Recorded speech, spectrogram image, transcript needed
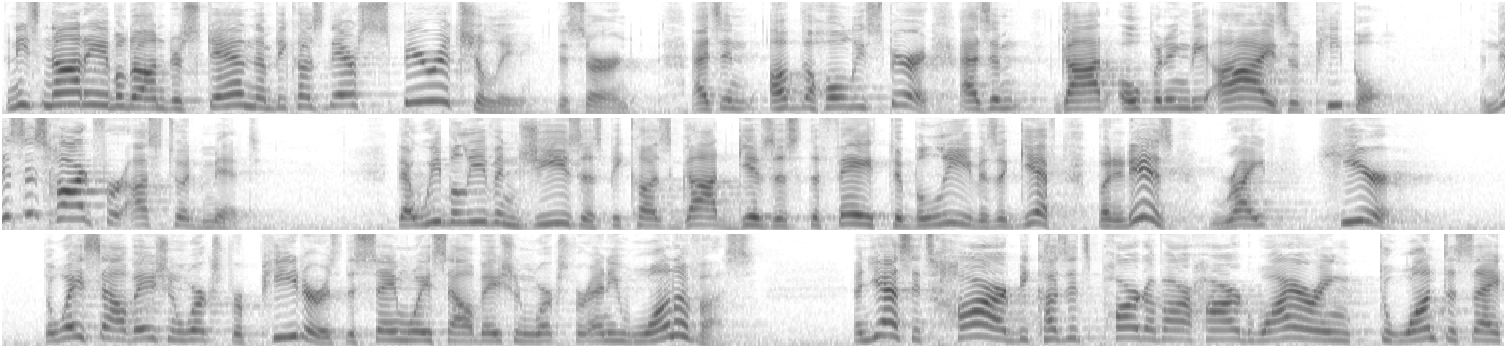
And he's not able to understand them because they're spiritually discerned, as in of the Holy Spirit, as in God opening the eyes of people. And this is hard for us to admit that we believe in Jesus because God gives us the faith to believe as a gift, but it is right here. The way salvation works for Peter is the same way salvation works for any one of us. And yes, it's hard because it's part of our hard wiring to want to say,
